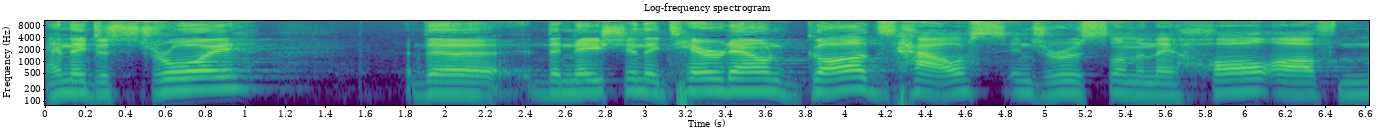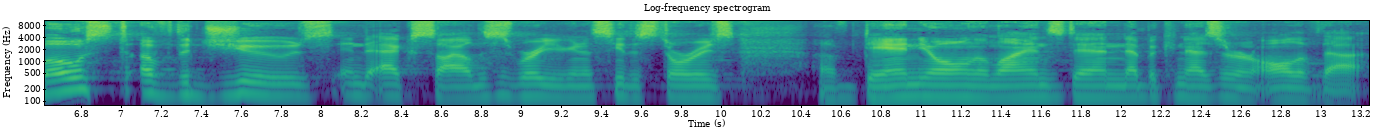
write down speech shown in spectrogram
and they destroy the, the nation. They tear down God's house in Jerusalem and they haul off most of the Jews into exile. This is where you're going to see the stories of Daniel and the lion's den, Nebuchadnezzar, and all of that.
